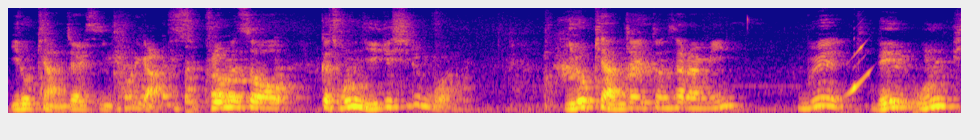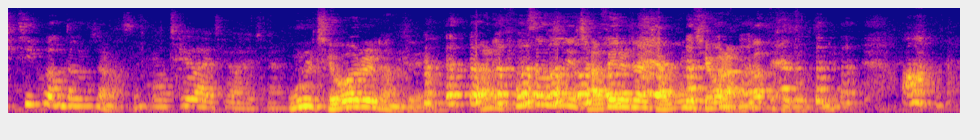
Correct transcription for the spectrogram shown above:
이렇게 앉아 있으니까 허리가 수 그러면서 그러니까 저는 이게 싫은 거야. 이렇게 앉아 있던 사람이 왜 내일 오늘 PT 간다 그러지 않았어요? 어, 재활, 재활, 재활. 오늘 재활을 간대. 아니 평상시에 자세를 잘 잡으면 재활 안 가도 되거든요.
